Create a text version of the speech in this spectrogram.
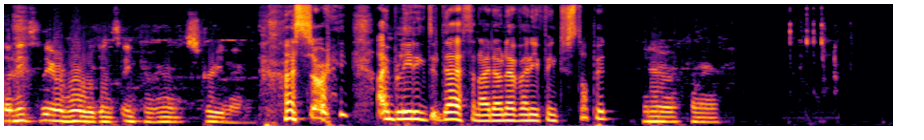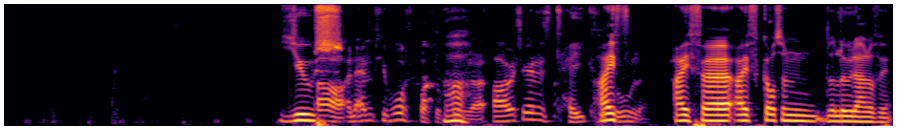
There needs to be a rule against incoherent screaming. Sorry, I'm bleeding to death and I don't have anything to stop it. Here, come here. Use. Oh, an empty water bottle Oh. cooler. Oh, I was gonna just take the I've- cooler. I've uh, I've gotten the loot out of it.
